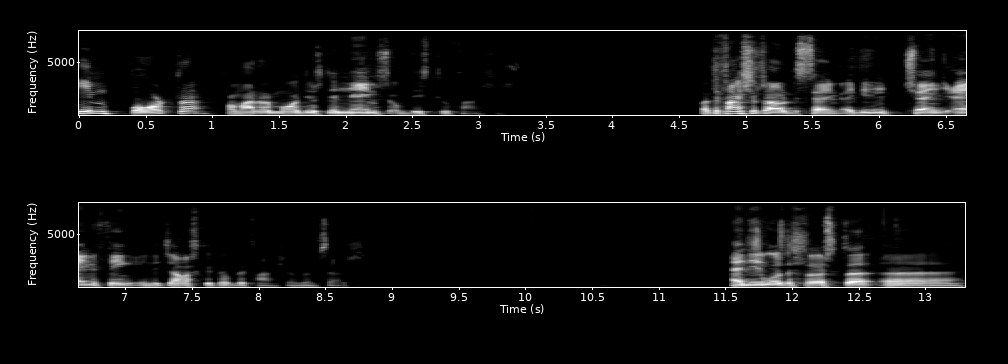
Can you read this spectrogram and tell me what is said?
import from other modules the names of these two functions. But the functions are the same. I didn't change anything in the JavaScript of the functions themselves. And this was the first, uh, uh,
